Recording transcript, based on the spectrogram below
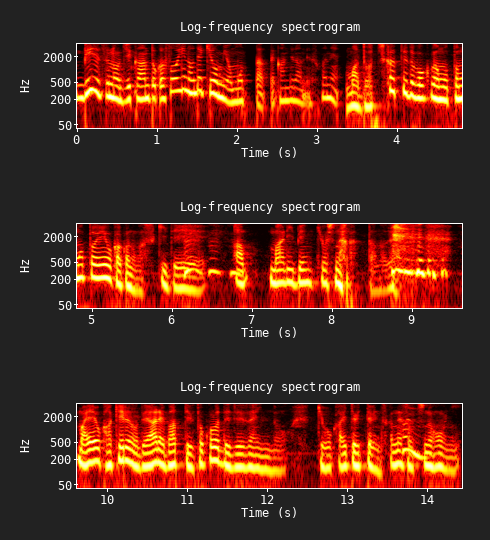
美術の時間とかそういうので興味を持ったって感じなんですかね？まあどっちかっていうと僕がもともと絵を描くのが好きで、あまり勉強しなかったので まあ絵を描けるのであればっていうところでデザインの業界といったらいいんですかね、そっちの方に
